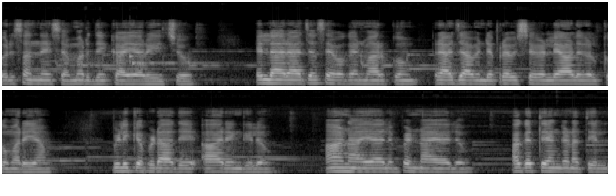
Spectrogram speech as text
ഒരു സന്ദേശം മുർദേക്കായി അറിയിച്ചു. എല്ലാ രാജസേവകന്മാർക്കും രാജാവിന്റെ പ്രവിശ്യകളിലെ ആളുകൾക്കും അറിയാം. വിളിക്കപ്പെടാതെ ആരെങ്കിലും ആണായാലും പെണ്ണായാലും അകത്തെ അങ്കണത്തിൽ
